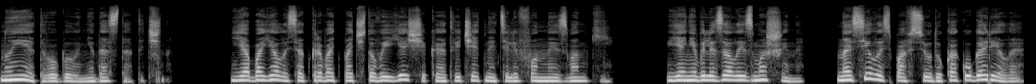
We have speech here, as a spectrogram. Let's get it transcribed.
Но и этого было недостаточно. Я боялась открывать почтовый ящик и отвечать на телефонные звонки. Я не вылезала из машины, носилась повсюду, как угорелая,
